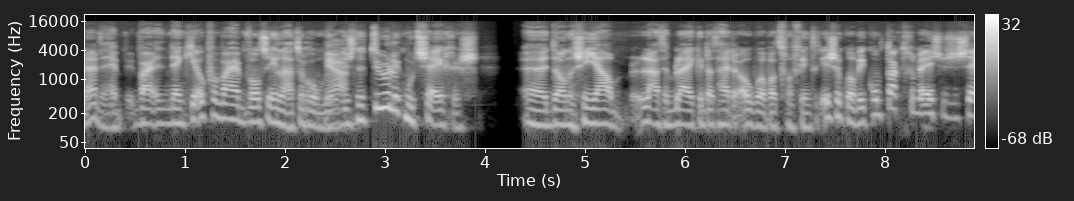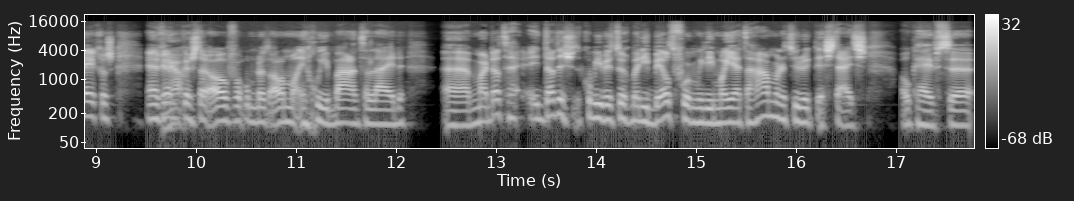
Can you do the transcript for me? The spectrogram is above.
Nou, dan heb, waar, denk je ook van waar hebben we ons in laten rommelen. Ja. Dus natuurlijk moet Segers uh, dan een signaal laten blijken dat hij er ook wel wat van vindt. Er is ook wel weer contact geweest tussen Segers en Remkes ja. daarover. Om dat allemaal in goede banen te leiden. Uh, maar dat, dat is, kom je weer terug bij die beeldvorming die Mariette Hamer natuurlijk destijds ook heeft, uh,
